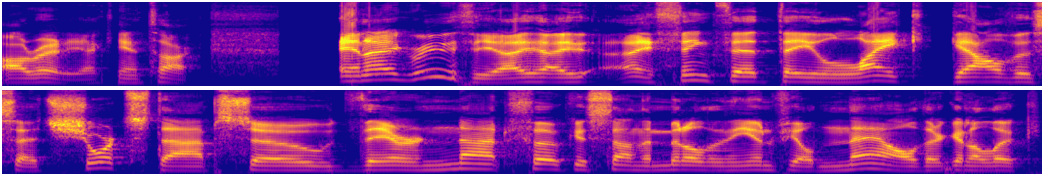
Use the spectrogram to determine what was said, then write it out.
already. I can't talk. And I agree with you. I, I, I think that they like Galvis at shortstop, so they're not focused on the middle of the infield now. They're going to look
